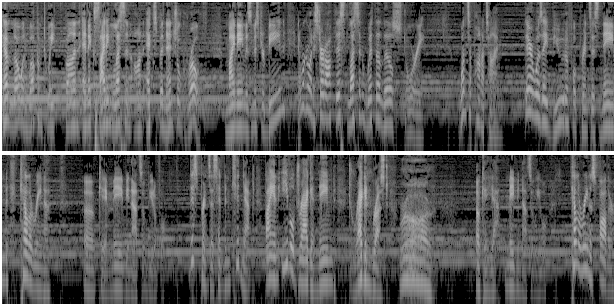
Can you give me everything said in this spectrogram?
Hello and welcome to a fun and exciting lesson on exponential growth. My name is Mr. Bean, and we're going to start off this lesson with a little story. Once upon a time, there was a beautiful princess named Kellerina. Okay, maybe not so beautiful. This princess had been kidnapped by an evil dragon named Dragonbrust. Roar! Okay, yeah, maybe not so evil. Kellerina's father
